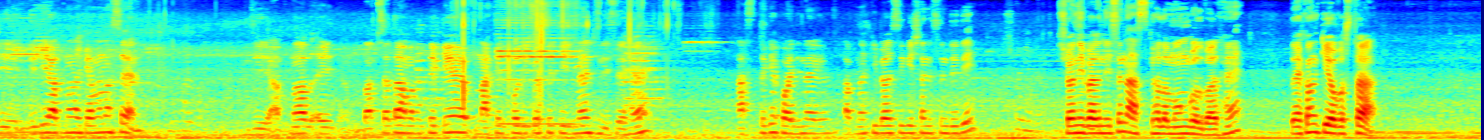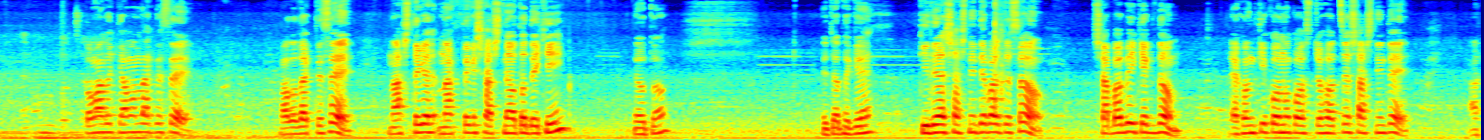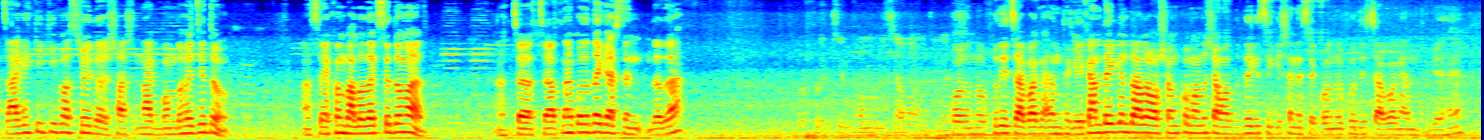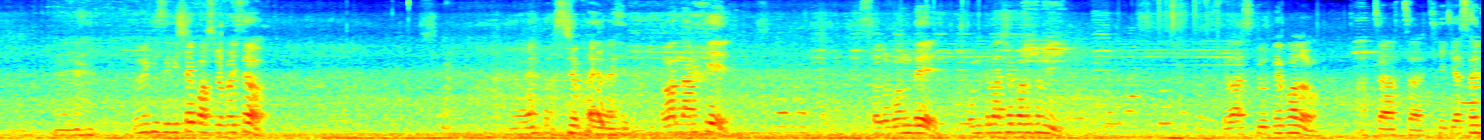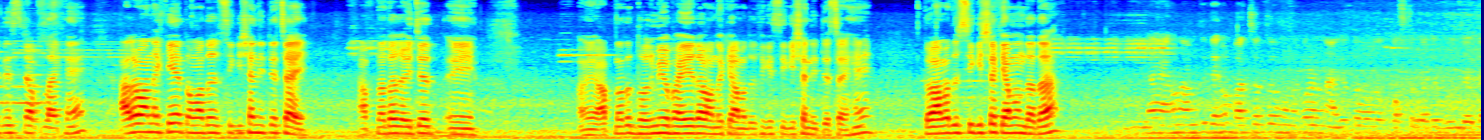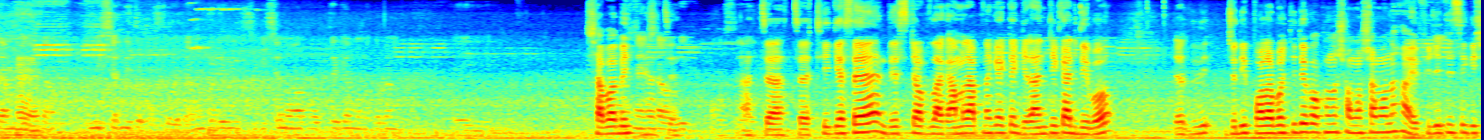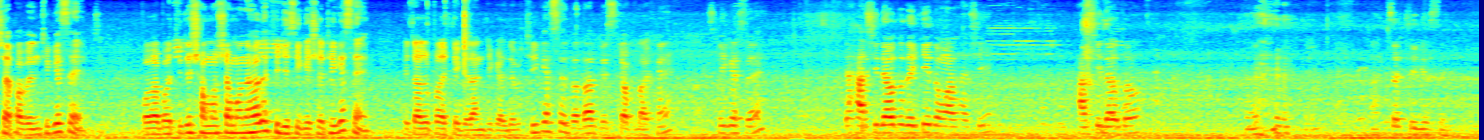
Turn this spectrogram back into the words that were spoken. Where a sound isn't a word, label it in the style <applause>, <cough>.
জি দিদি আপনারা কেমন আছেন? জি আপনার এই বাচ্চাটা আমাদের থেকে নাকের পরিকোষে ট্রিটমেন্ট নিছে হ্যাঁ? আজ থেকে কয়দিন আগে? আপনার কীভাবে চিকিৎসা নিছেন দিদি? শনিবার। নিছেন আজকে হলো মঙ্গলবার হ্যাঁ? তো এখন কি অবস্থা? এখন তোমাদের কেমন লাগতেছে? ভালো লাগতেছে? নাচ থেকে নাক থেকে শ্বাস নেওয়া তো দেখি। দেও তো। এটা থেকে ক্লিয়ার শ্বাস নিতে পারতেছো? স্বাভাবিক একদম? এখন কি কোনো কষ্ট হচ্ছে শ্বাস নিতে? আচ্ছা আগে কি কি কষ্ট হইতো? শ্বাস নাক বন্ধ হয়ে যেত? আচ্ছা এখন ভালো লাগছে তোমার? আচ্ছা আচ্ছা আপনার কোথা থেকে আসছেন দাদা? কর্ণফুলি চা বাগান থেকে। এখান থেকে কিন্তু আরও অসংখ্য মানুষ আমাদের থেকে চিকিৎসা নিয়েছে কর্ণফুলি চা বাগান থেকে হ্যাঁ। তুমি কি চিকিৎসায় কষ্ট পাইছো? হ্যাঁ, কষ্ট পাই নাই। তোমার নাম কি? সরবন দে কোন ক্লাসে পড়ো তুমি? ক্লাস টুতে পড়ো? আচ্ছা আচ্ছা ঠিক আছে বেস্ট অফ লাক হ্যাঁ? আরও অনেকে তোমাদের চিকিৎসা নিতে চায়। আপনাদের ওই যে আপনাদের ধর্মীয় ভাইয়েরা অনেকে আমাদের থেকে চিকিৎসা নিতে চায় হ্যাঁ? তো আমাদের চিকিৎসা কেমন দাদা? না এখন আমি তো দেখুন বাচ্চা তো মনে করেন আগে তো কষ্ট করতে ভুল যেতে আমি হ্যাঁ। দেখতাম নিঃশ্বাস নিতে কষ্ট করতে এখন থেকে এই চিকিৎসা নেওয়ার পর থেকে মনে করেন এই স্বাভাবিক হ্যাঁ, হচ্ছে। আচ্ছা আচ্ছা ঠিক আছে বেস্ট অফ লাক আমরা আপনাকে একটা গ্যারান্টি কার্ড দিব। যদি পরবর্তীতে কখনো সমস্যা মনে হয়, ফিজিতে চিকিৎসা পাবেন, ঠিক আছে? পরবর্তীতে সমস্যা মনে হলে ফিজি চিকিৎসা, ঠিক আছে? এটার উপর একটা গ্যারান্টি কার্ড দেবো। ঠিক আছে, দাদা বেস্ট অফ লাক ঠিক আছে? হাসি দাও তো দেখি তোমার হাসি। হাসি দাও তো। <laughs> আচ্ছা ঠিক আছে।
